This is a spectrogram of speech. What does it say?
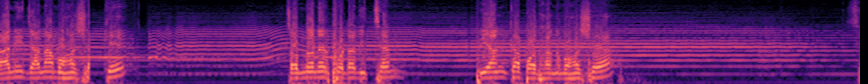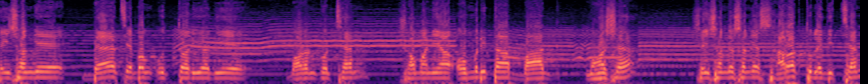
রানী জানা মহাশয়কে চন্দনের ফোঁটা দিচ্ছেন প্রিয়াঙ্কা প্রধান মহাশয়া। সেই সঙ্গে ব্যাচ এবং উত্তরীয় দিয়ে বরণ করছেন সম্মানীয় অমৃতা বাগ মহাশয়া। সেই সঙ্গে সঙ্গে স্মারক তুলে দিচ্ছেন।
